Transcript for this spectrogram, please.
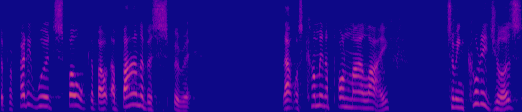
the prophetic word spoke about a Barnabas spirit that was coming upon my life to encourage us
